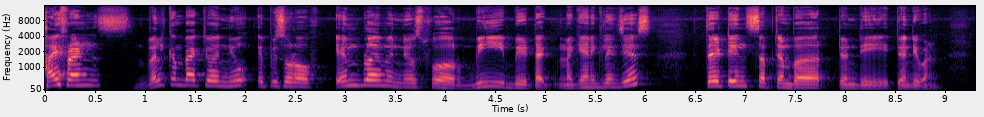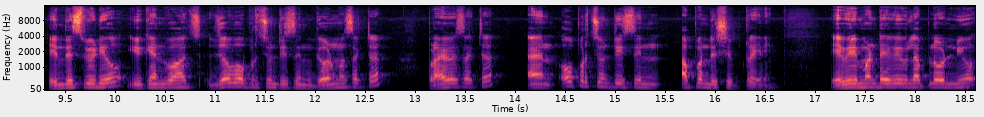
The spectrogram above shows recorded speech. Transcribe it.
Hi friends, welcome back to a new episode of Employment News for BE Tech Mechanical Engineers 13th September 2021. In this video, you can watch job opportunities in government sector, private sector and opportunities in apprenticeship training. Every Monday we will upload new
